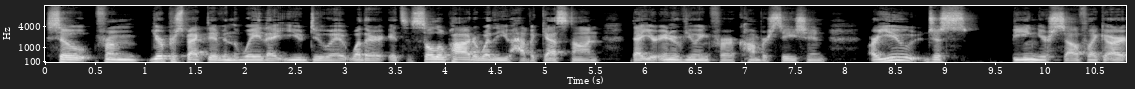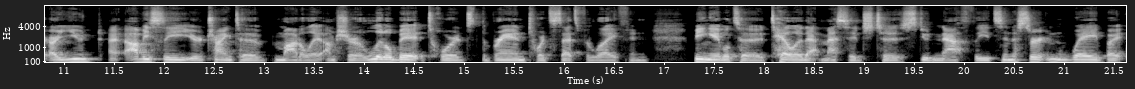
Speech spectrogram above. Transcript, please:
So from your perspective and the way that you do it, whether it's a solo pod or whether you have a guest on that you're interviewing for a conversation, are you just being yourself like are, are you uh, obviously you're trying to model it i'm sure a little bit towards the brand towards sets for life and being able to tailor that message to student athletes in a certain way but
